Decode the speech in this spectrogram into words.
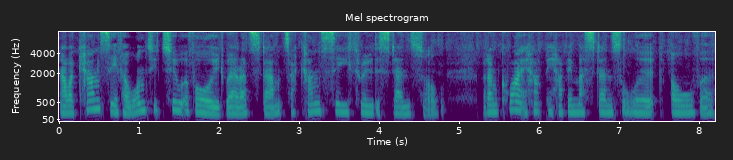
Now I can see if I wanted to avoid where I'd stamped, I can see through the stencil, but I'm quite happy having my stencil work over,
